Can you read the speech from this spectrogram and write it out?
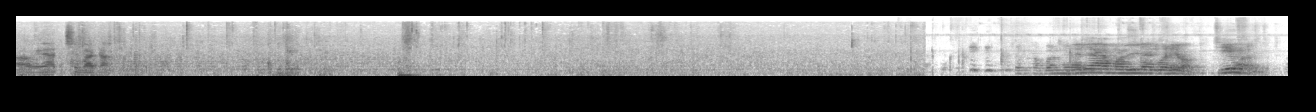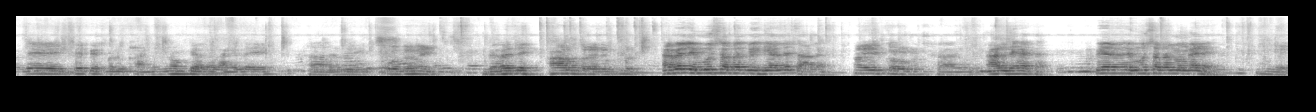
હા યાદ છે બાકા ખબર નહીં. એટલે આ છે લાગે હવે લીંબુ શરબત ભેગી આલે ચાલે. હા, એ જ કરું હાલ લે હતા પેલા લીંબુ શરબત મંગાઈ લે. લે.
